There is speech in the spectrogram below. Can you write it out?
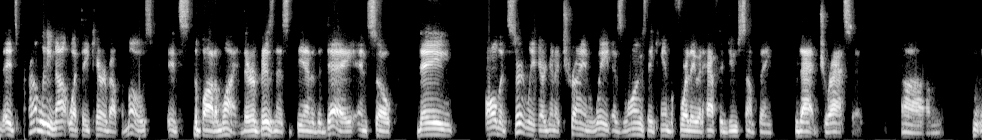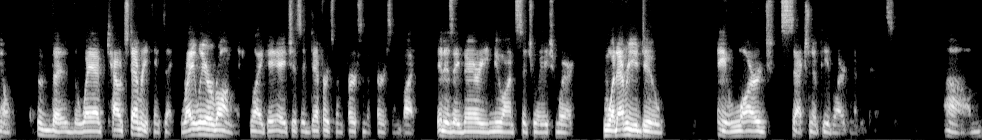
it's probably not what they care about the most. It's the bottom line. They're a business at the end of the day, and so they all but certainly are going to try and wait as long as they can before they would have to do something that drastic um, you know, the the way I've couched everything today, rightly or wrongly. Like it, just it differs from person to person, but it is a very nuanced situation where whatever you do, a large section of people are going to be. Um,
